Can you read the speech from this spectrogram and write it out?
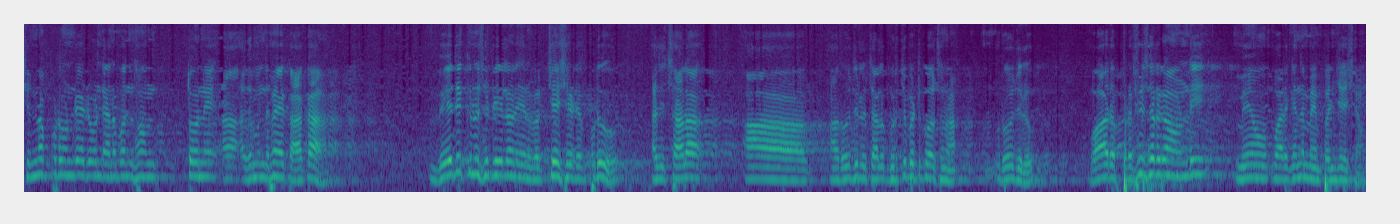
చిన్నప్పుడు ఉండేటువంటి అనుబంధంతోనే అనుబంధమే కాక వేదిక యూనివర్సిటీలో నేను వర్క్ చేసేటప్పుడు అది చాలా ఆ రోజులు చాలా గుర్తుపెట్టుకోవాల్సిన రోజులు. వారు ప్రొఫెసర్గా ఉండి మేము వారి కింద మేము పనిచేసాం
